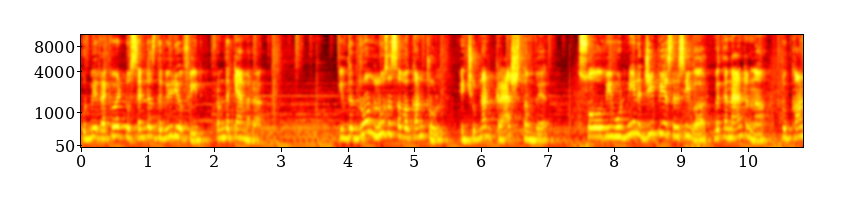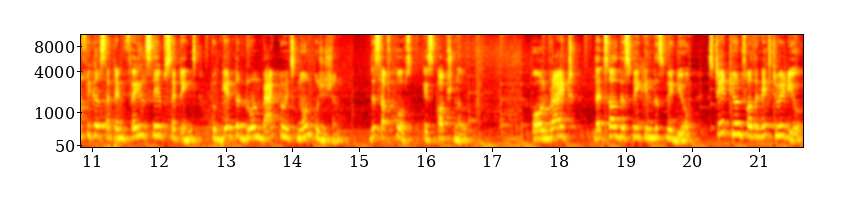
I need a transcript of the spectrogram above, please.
would be required to send us the video feed from the camera. If the drone loses our control, it should not crash somewhere. So we would need a GPS receiver with an antenna to configure certain fail-safe settings to get the drone back to its known position. This of course is optional. Alright, that's all this week in this video. Stay tuned for the next video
